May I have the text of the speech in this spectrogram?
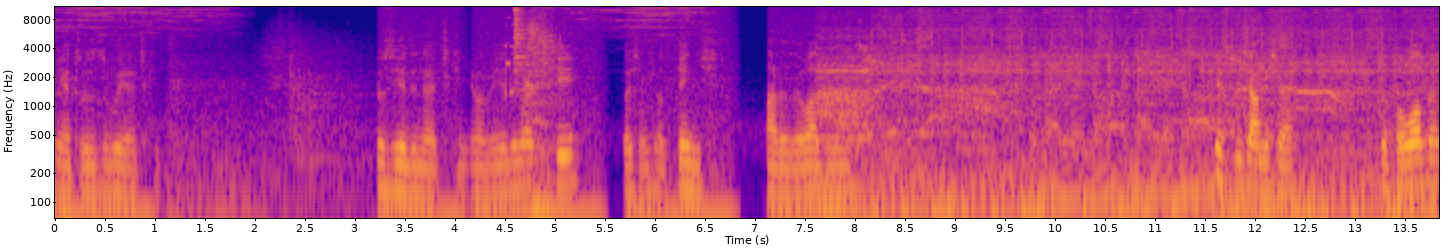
Nie, tu z dwójeczki. Tu z jedyneczki. Nie mamy jedyneczki. 185. Bardzo ładnie. Już zbliżamy się do połowy.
